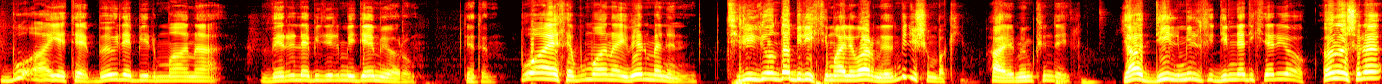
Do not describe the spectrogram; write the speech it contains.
Bu ayete böyle bir mana verilebilir mi demiyorum dedim. Bu ayete bu manayı vermenin trilyonda bir ihtimali var mı dedim. Bir düşün bakayım. Hayır mümkün değil. Ya dil mil dinledikleri yok. Ondan sonra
